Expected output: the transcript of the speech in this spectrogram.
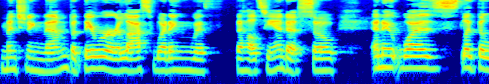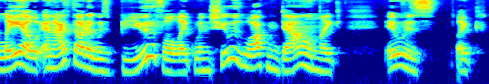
mentioning them, but they were our last wedding with the Hacienda. So, and it was like the layout, and I thought it was beautiful. Like, when she was walking down, like, it was like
